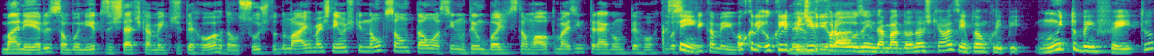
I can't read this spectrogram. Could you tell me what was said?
maneiros, são bonitos esteticamente de terror, dão susto e tudo mais, mas tem uns que não são tão assim, não tem um budget tão alto, mas entregam um terror que você Sim. fica meio. O, cli o clipe meio de grilado. Frozen da Madonna, acho que é um exemplo. É um clipe muito bem feito,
